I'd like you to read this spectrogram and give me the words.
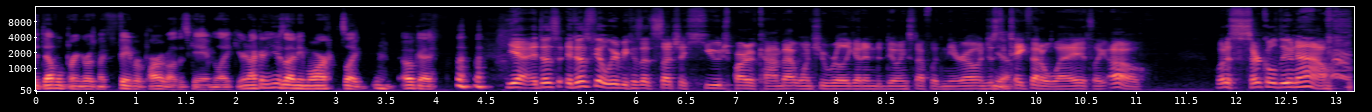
the Devil Bringer was my favorite part about this game. Like you're not gonna use that anymore. It's like okay, yeah. It does. It does feel weird because that's such a huge part of combat. Once you really get into doing stuff with Nero, and just Yeah. to take that away, it's like, oh, what does Circle do now?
